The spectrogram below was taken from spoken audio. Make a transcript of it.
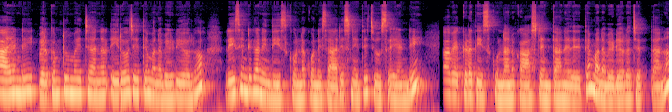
హాయ్ అండి. Welcome to my channel. ఈరోజైతే మన వీడియోలో రీసెంట్గా నేను తీసుకున్న కొన్ని శారీస్ని అయితే చూసేయండి. అవి ఎక్కడ తీసుకున్నాను కాస్ట్ ఎంత అనేది అయితే మన వీడియోలో చెప్తాను.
